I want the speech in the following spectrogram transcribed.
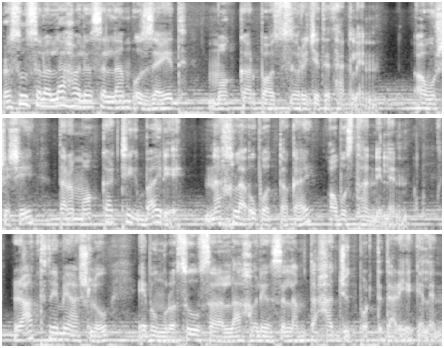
রসুল সাল্লাহ আলাইসাল্লাম ও জায়েদ মক্কার পথ ধরে যেতে থাকলেন। অবশেষে তারা মক্কার ঠিক বাইরে নাখলা উপত্যকায় অবস্থান নিলেন। রাত নেমে আসলো এবং রসুল সাল্লাহ আলিয়াল্লাম তাহাজ্জুদ পড়তে দাঁড়িয়ে গেলেন।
